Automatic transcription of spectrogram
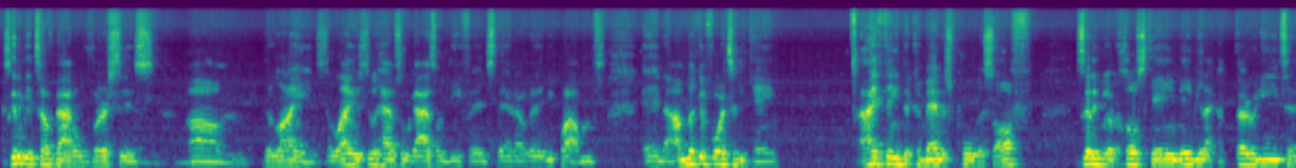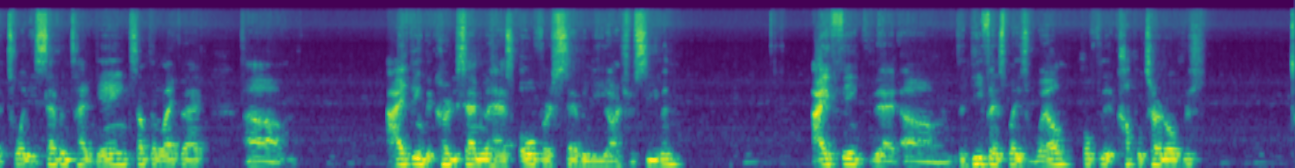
It's going to be a tough battle versus um, the Lions. The Lions do have some guys on defense that are going to be problems, and I'm looking forward to the game. I think the Commanders pull this off. It's going to be a close game, maybe like a 30 to 27 type game, something like that. Um, I think that Curtis Samuel has over 70 yards receiving. I think that um, the defense plays well. Hopefully, a couple turnovers,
